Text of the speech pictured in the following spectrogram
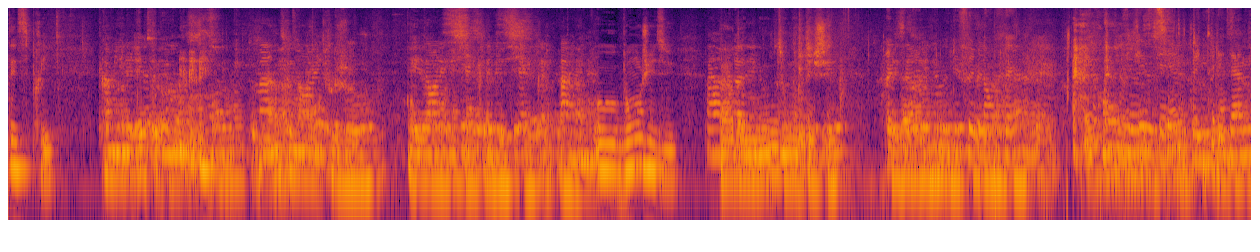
Saint-Esprit, comme il était au commencement, maintenant et toujours, et dans les siècles des siècles. Amen. Ô bon Jésus, Pardonne-nous tous nos péchés, Préservez-nous du feu de l'enfer et conduisez au ciel toutes les âmes,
